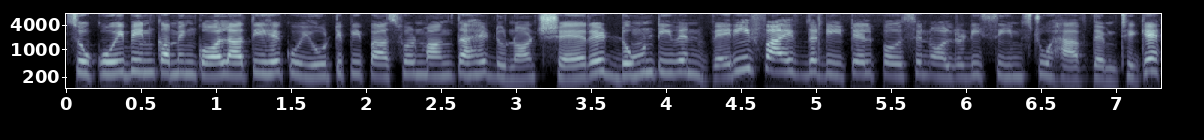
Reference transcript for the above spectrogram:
सो कोई भी इनकमिंग कॉल आती है, कोई ओटीपी पासवर्ड माँगता है do not share it don't even verify the detail person already seems to have them ठीक है?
